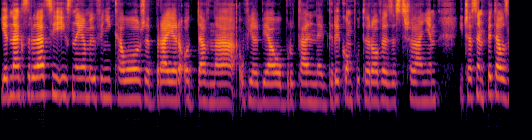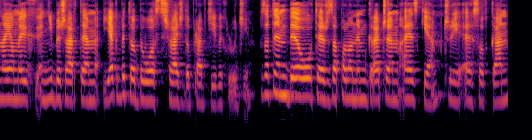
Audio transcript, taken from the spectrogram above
Jednak z relacji ich znajomych wynikało, że Breyer od dawna uwielbiał brutalne gry komputerowe ze strzelaniem i czasem pytał znajomych niby żartem, jakby to było strzelać do prawdziwych ludzi. Poza tym był też zapalonym graczem ASG, czyli Airsoft Gun,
